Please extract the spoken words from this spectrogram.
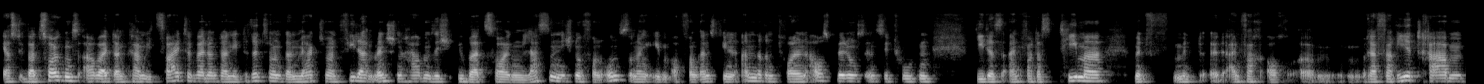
erst Überzeugungsarbeit, dann kam die zweite Welle und dann die dritte und dann merkte man, viele Menschen haben sich überzeugen lassen, nicht nur von uns, sondern eben auch von ganz vielen anderen tollen Ausbildungsinstituten, die das einfach das Thema mit, mit äh, einfach auch ähm, referiert haben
